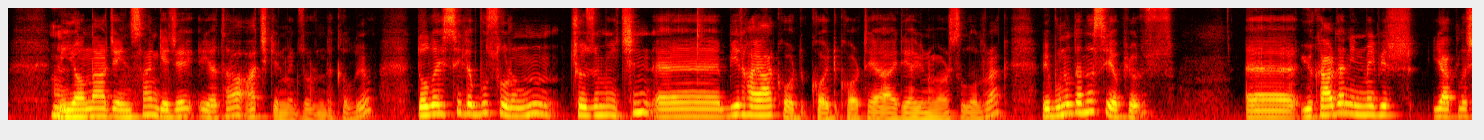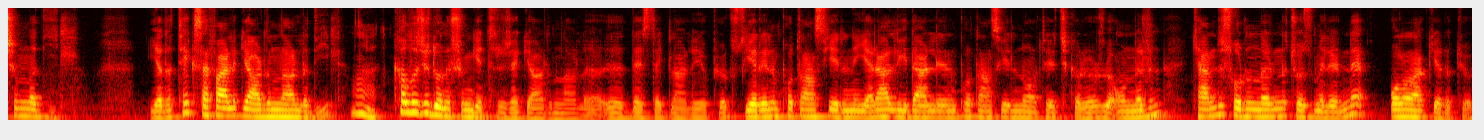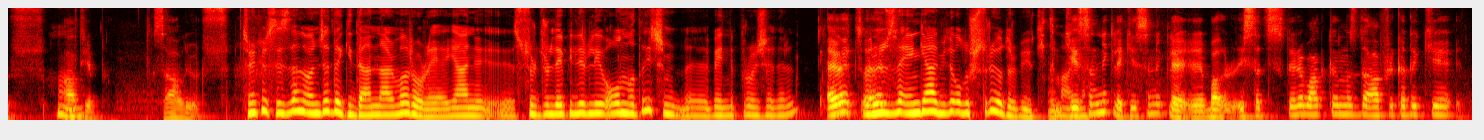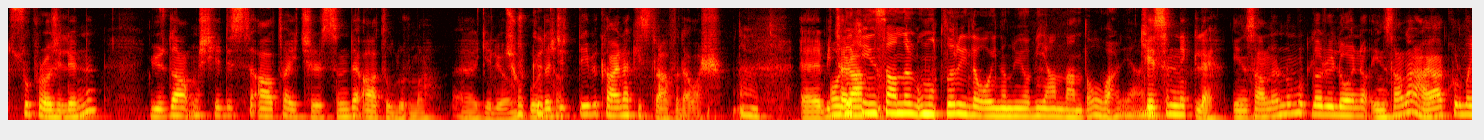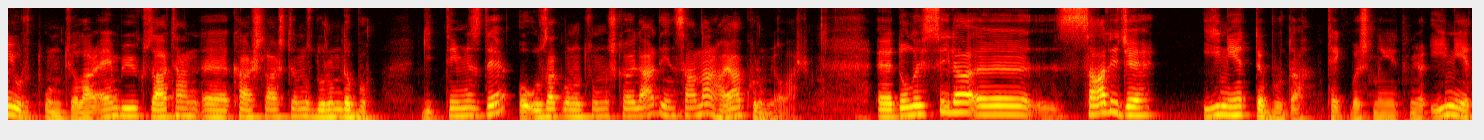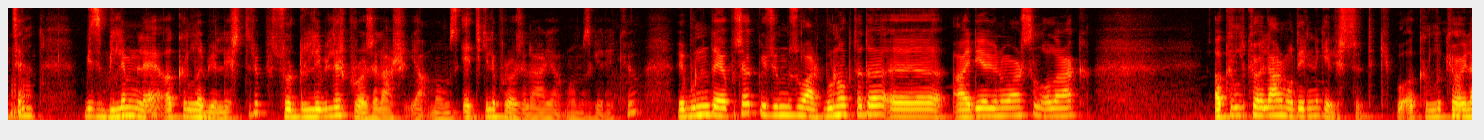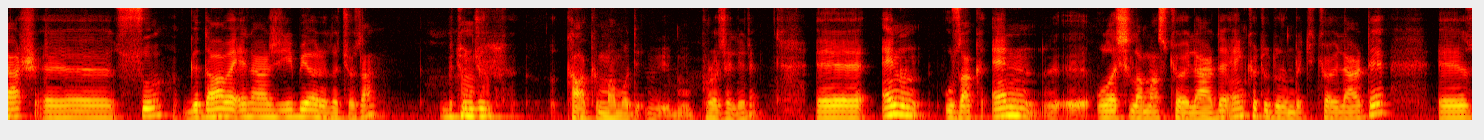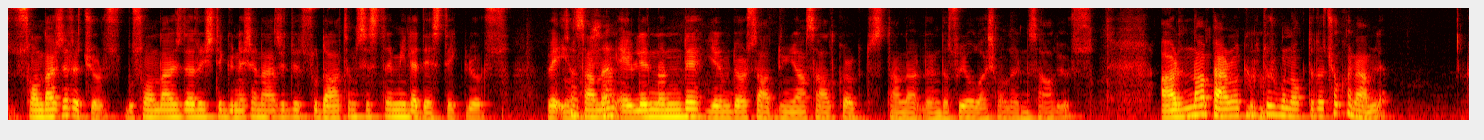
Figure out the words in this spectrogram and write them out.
Milyonlarca insan gece yatağa aç girmek zorunda kalıyor. Dolayısıyla bu sorunun çözümü için e, bir hayal koyduk, koyduk ortaya Idea Universal olarak. Ve bunu da nasıl yapıyoruz? E, yukarıdan inme bir yaklaşımla değil. Ya da tek seferlik yardımlarla değil Evet. kalıcı dönüşüm getirecek yardımlarla, e, desteklerle yapıyoruz. Yerelin potansiyelini, yerel liderlerin potansiyelini ortaya çıkarıyoruz ve onların kendi sorunlarını çözmelerine olanak yaratıyoruz. Altyapı sağlıyoruz. Çünkü sizden önce de gidenler var oraya. Yani e, sürdürülebilirliği olmadığı için e, belli projelerin Evet, evet. önünüzde engel bile oluşturuyordur büyük ihtimalle. Kesinlikle, kesinlikle. E, istatistiklere baktığımızda Afrika'daki su projelerinin %67'si 6 ay içerisinde atıl duruma e, geliyormuş. Çok Burada kötü. ciddi bir kaynak israfı da var. Evet. E, bir Oradaki taraf insanların umutlarıyla oynanıyor bir yandan da o var yani. Kesinlikle. İnsanların umutlarıyla oyna insanlar hayal kurmayı unut- unutuyorlar. En büyük zaten e, karşılaştığımız durum da bu. Gittiğimizde o uzak unutulmuş köylerde insanlar hayal kurmuyorlar. E, dolayısıyla e, sadece iyi niyet de burada tek başına yetmiyor. İyi niyeti Evet. Biz bilimle, akılla birleştirip sürdürülebilir projeler yapmamız, etkili projeler yapmamız gerekiyor. Ve bunu da yapacak gücümüz var. Bu noktada e, Idea Universal olarak akıllı köyler modelini geliştirdik. Bu akıllı köyler e, su, gıda ve enerjiyi bir arada çözen bütüncül kalkınma mode- projeleri. E, en uzak, en e, ulaşılamaz köylerde, en kötü durumdaki köylerde e, sondajlar açıyoruz. Bu sondajları işte güneş enerjili su dağıtım sistemiyle destekliyoruz. Ve insanların güzel. evlerinin önünde 24 saat Dünya Sağlık Örgütü standartlarında suya ulaşmalarını sağlıyoruz. Ardından permakültür bu noktada çok önemli.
